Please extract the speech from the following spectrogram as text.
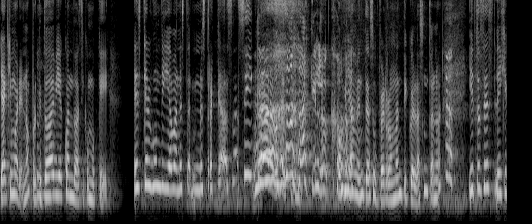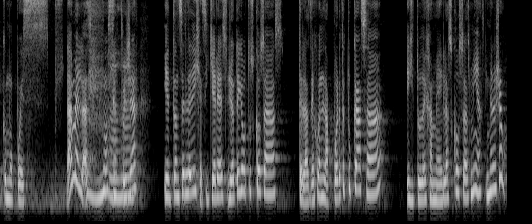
ya aquí muere, ¿no? Porque todavía cuando así como que, es que algún día van a estar en nuestra casa. Sí, claro. Qué loco. obviamente es súper romántico el asunto, ¿no? Y entonces le dije como, pues, pues, dámelas, no sé, pues ya. Y entonces le dije, si quieres, yo te llevo tus cosas, te las dejo en la puerta de tu casa y tú déjame ahí las cosas mías y me las llevo.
